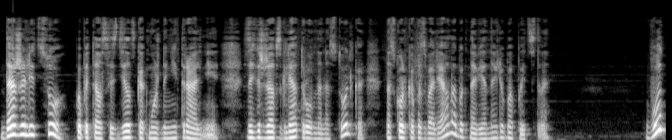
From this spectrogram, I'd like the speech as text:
Даже лицо попытался сделать как можно нейтральнее, задержав взгляд ровно настолько, насколько позволяло обыкновенное любопытство. «Вот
